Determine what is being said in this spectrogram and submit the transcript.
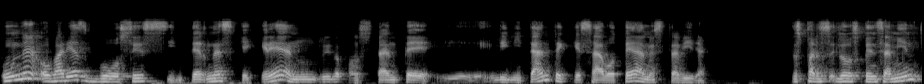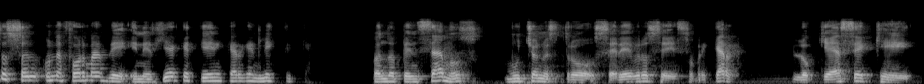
una o varias voces internas que crean un ruido constante y limitante que sabotea nuestra vida. Los, pensamientos son una forma de energía que tiene carga eléctrica. Cuando pensamos mucho, nuestro cerebro se sobrecarga, lo que hace que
